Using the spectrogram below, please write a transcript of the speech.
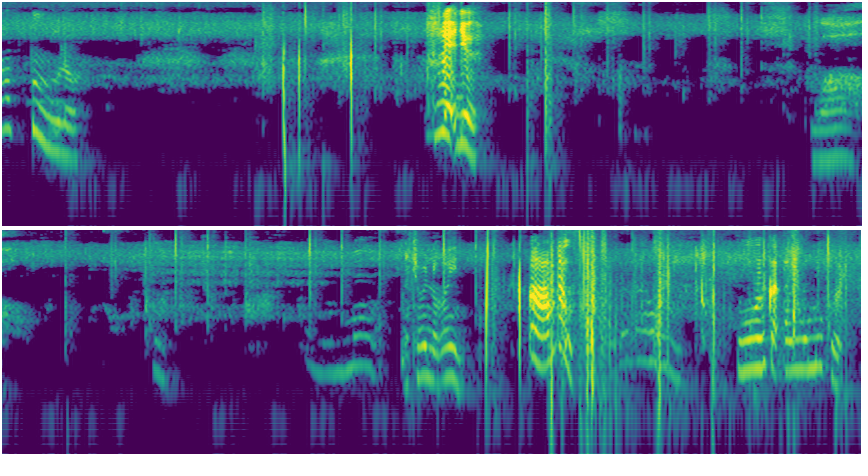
Apa lah? Straight je. Wow. Mama. Macam mana nak main? Ah, apa tahu. Tunggu angkat tangan ni kot.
